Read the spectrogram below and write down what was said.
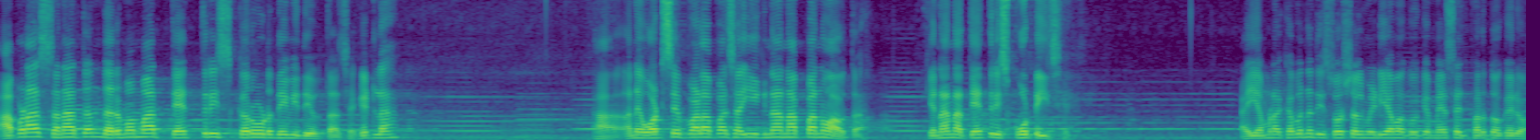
આપણા સનાતન ધર્મમાં તેત્રીસ કરોડ દેવી દેવતા છે. કેટલા? હા, અને વોટ્સએપ વાળા પાછા એ જ્ઞાન આપવા ન આવતા કે ના ના, તેત્રીસ કોટી છે. આ હમણાં ખબર નથી સોશિયલ મીડિયામાં કોઈ કે મેસેજ ફરતો કર્યો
